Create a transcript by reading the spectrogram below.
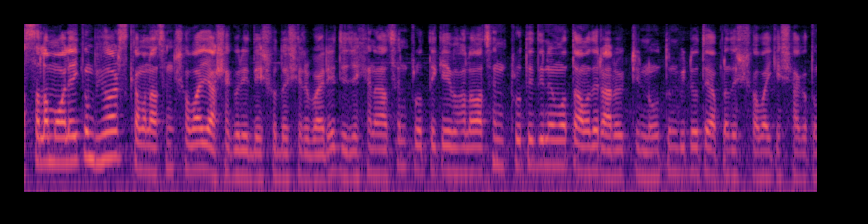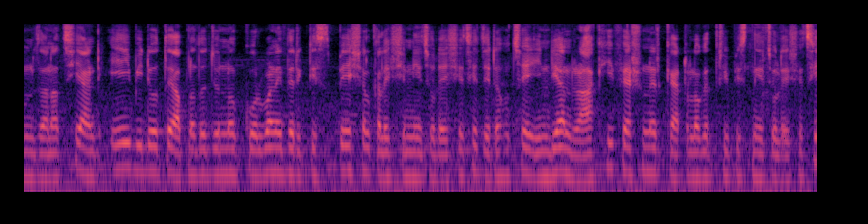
আসসালামু আলাইকুম ভিউয়ার্স, কেমন আছেন সবাই? আশা করি দেশ ও দেশের বাইরে যে যেখানে আছেন প্রত্যেকেই ভালো আছেন। প্রতিদিনের মতো আমাদের আরও একটি নতুন ভিডিওতে আপনাদের সবাইকে স্বাগতম জানাচ্ছি। অ্যান্ড এই ভিডিওতে আপনাদের জন্য কোরবানিদের একটি স্পেশাল কালেকশন নিয়ে চলে এসেছি, যেটা হচ্ছে ইন্ডিয়ান রাখি ফ্যাশনের ক্যাটালগের থ্রি পিস নিয়ে চলে এসেছি।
